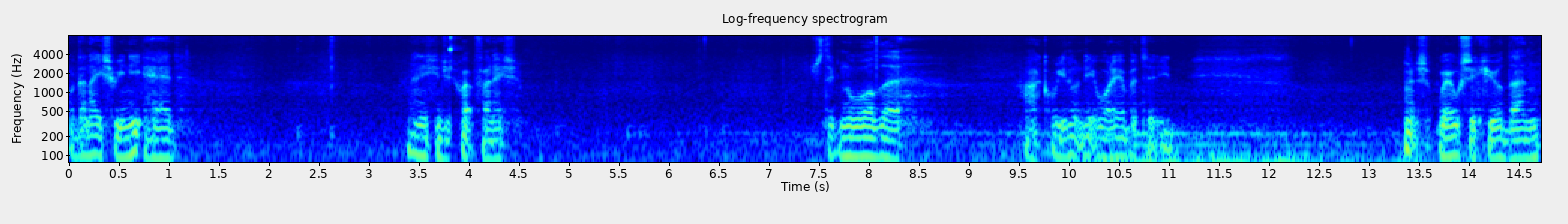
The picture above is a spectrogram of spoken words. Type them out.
with a nice wee neat head and then you can just whip finish. Just ignore the hackle you don't need to worry about it. It's well secured then.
